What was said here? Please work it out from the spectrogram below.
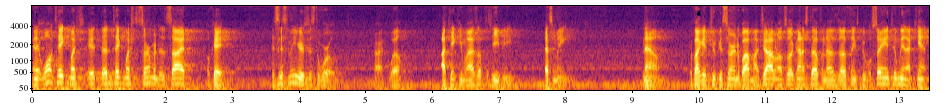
And it won't take much. It doesn't take much discernment to decide. Okay, is this me or is this the world? All right. Well, I can't keep my eyes off the TV. That's me. Now, if I get too concerned about my job and all this other kind of stuff, and other things people saying to me, and I can't,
